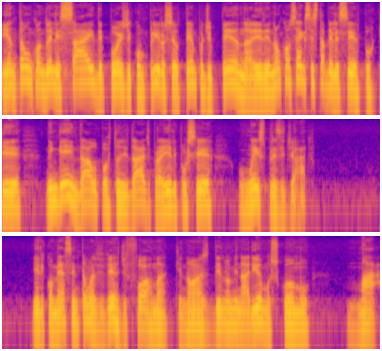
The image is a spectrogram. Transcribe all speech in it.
E então, quando ele sai, depois de cumprir o seu tempo de pena, ele não consegue se estabelecer porque ninguém dá oportunidade para ele por ser um ex-presidiário. E ele começa então a viver de forma que nós denominaríamos como má.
